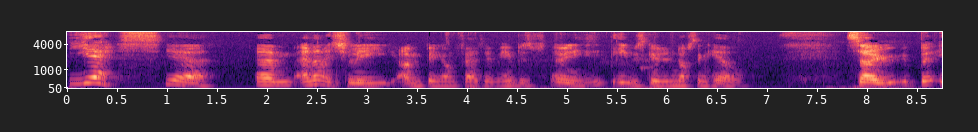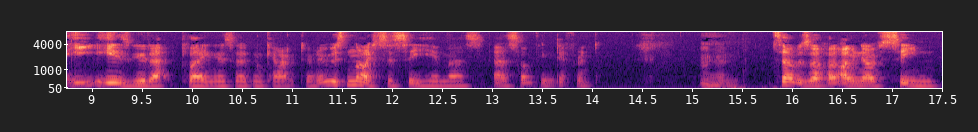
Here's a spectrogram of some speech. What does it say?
yes, yeah, um, and actually, I'm being unfair to him. He was, I mean, he, he was good in Notting Hill. So, but he, he is good at playing a certain character, and it was nice to see him as as something different. Mhm. Um, so that was a. I mean, I've seen,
